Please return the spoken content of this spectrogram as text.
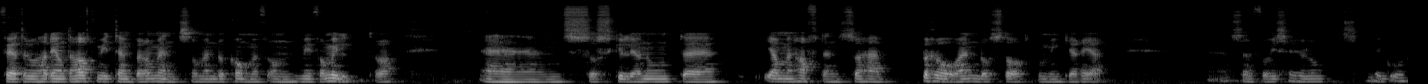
För jag tror, hade jag inte haft mitt temperament som ändå kommer från min familj, tror jag. Eh, så skulle jag nog inte, ja men haft en så här bra ändå start på min karriär. Eh, sen får vi se hur långt det går.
